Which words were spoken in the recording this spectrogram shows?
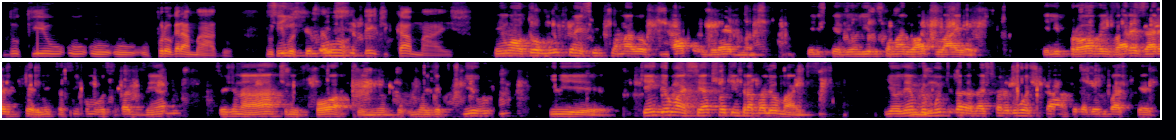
do que o, o, o, o programado, do Sim, que você não se dedicar mais. Tem um autor muito conhecido chamado Malcolm Gladwell, ele escreveu um livro chamado Outlier. Ele prova em várias áreas diferentes, assim como você está dizendo, seja na arte, no esporte, no, no executivo, que quem deu mais certo foi quem trabalhou mais. E eu lembro uhum. muito da, da, história do Oscar, jogador de basquete.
